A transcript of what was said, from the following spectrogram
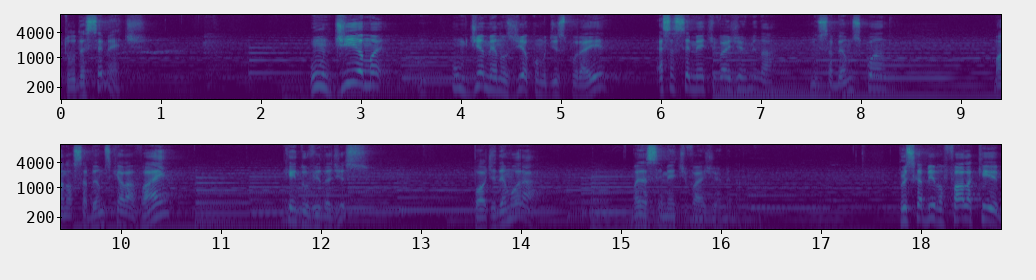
Tudo é semente. Um dia, um dia menos dia, como diz por aí, essa semente vai germinar. Não sabemos quando, mas nós sabemos que ela vai. Quem duvida disso? Pode demorar, mas a semente vai germinar. Por isso que a Bíblia fala que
